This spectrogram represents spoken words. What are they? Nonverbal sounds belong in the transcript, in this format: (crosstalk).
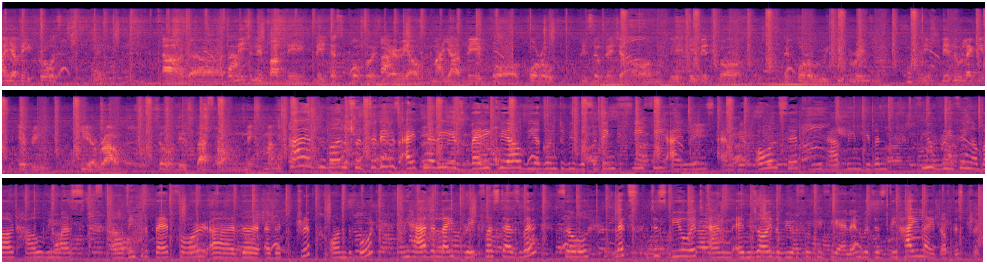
Maya Bay closed. Uh, the, the national park they, they just cover the area of Maya Bay for coral preservation or they, they wait for the coral recuperating. They, they do like this every year round. So they start from next month. Hi everyone, so today's itinerary is very clear. We are going to be visiting Phi Islands and we're all set. We have been given few briefing about how we must uh, be prepared for uh, the, uh, the trip on the boat. We had a light breakfast as well. So let's just view it and enjoy the beautiful Phi Island which is the highlight of this trip.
